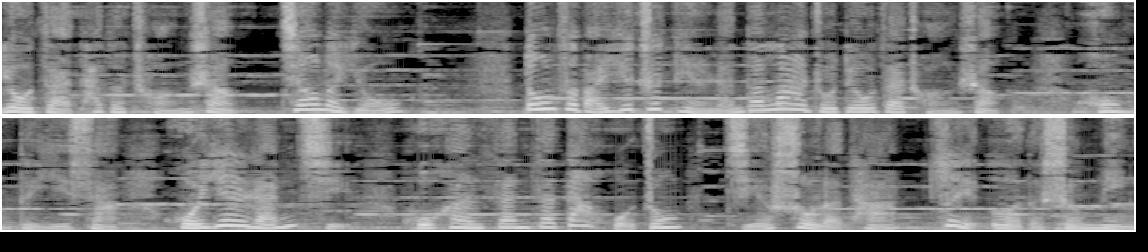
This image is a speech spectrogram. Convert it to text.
又在他的床上浇了油。东子把一支点燃的蜡烛丢在床上，轰的一下，火焰燃起。胡汉三在大火中结束了他罪恶的生命。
